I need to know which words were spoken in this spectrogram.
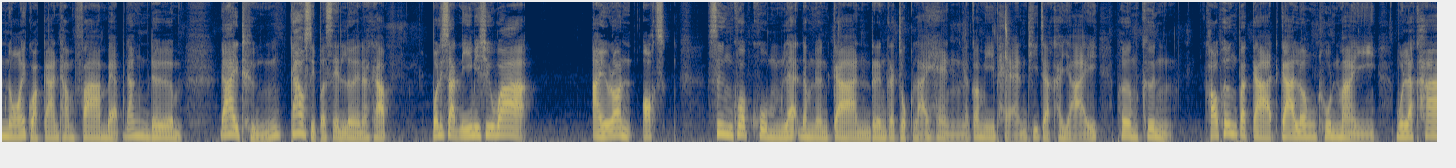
ำน้อยกว่าการทำฟาร์มแบบดั้งเดิม ได้ถึง 90%เลยนะครับ บริษัทนี้มีชื่อว่า Iron Ox ซึ่งควบคุมและดำเนินการเรือนกระจกหลายแห่ง แล้วก็มีแผนที่จะขยายเพิ่มขึ้น เขาเพิ่งประกาศการลงทุนใหม่ มูลค่า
